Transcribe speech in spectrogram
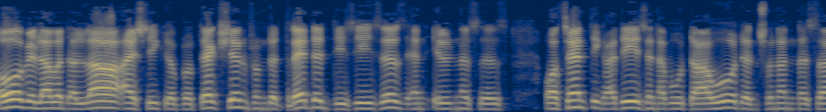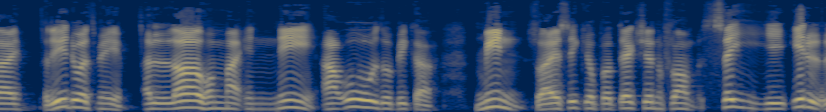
Oh, beloved Allah, I seek your protection from the dreaded diseases and illnesses. Authentic hadith in Abu Dawood and Sunan Nasai. Read with me. Allahumma inni a'udhu bika min. So I seek your protection from sayyi'il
